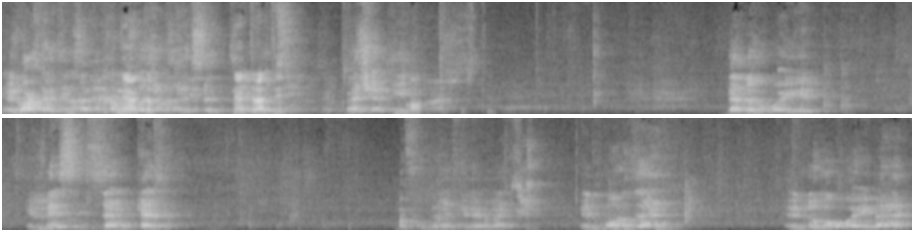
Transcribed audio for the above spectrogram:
ال 31 زائد ال 15 زائد 6 32 ماشي يا ابني ده اللي هو إيه؟ ال less than كذا. مفهوم لغاية كده يا ولاد ال more than اللي هو إيه بقى؟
